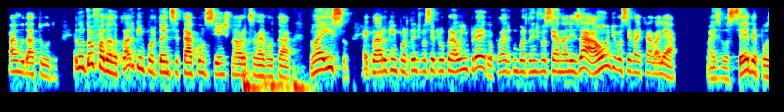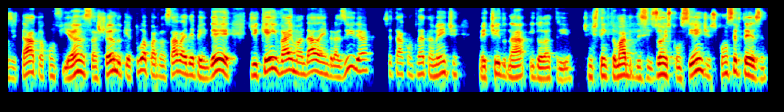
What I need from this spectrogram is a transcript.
vai mudar tudo. Eu não estou falando, claro que é importante você estar consciente na hora que você vai votar. Não é isso. É claro que é importante você procurar um emprego, é claro que é importante você analisar aonde você vai trabalhar. Mas você depositar a tua confiança, achando que a tua parnassá vai depender de quem vai mandar lá em Brasília, você está completamente metido na idolatria. A gente tem que tomar decisões conscientes, com certeza.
